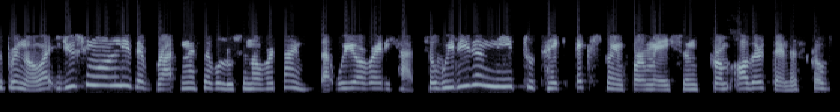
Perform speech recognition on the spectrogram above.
supernova using only the brightness evolution over time that we already had. So we didn't need to take extra information from other telescopes.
